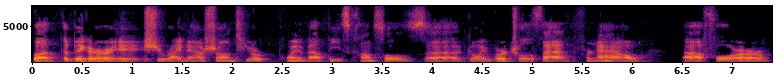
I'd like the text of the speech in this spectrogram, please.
But the bigger issue right now, Sean, to your point about these consoles uh, going virtual, is that for now, uh, for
